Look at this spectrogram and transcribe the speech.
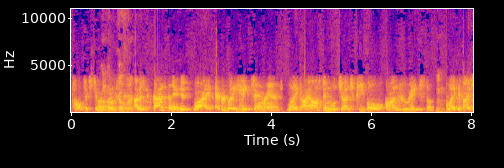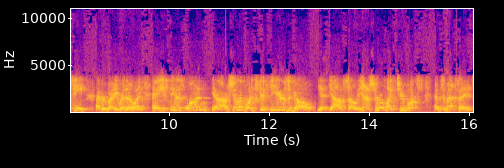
politics too much. Oh, but go for it. I was fascinated why everybody hates Ayn Rand. Understand. Like, I often will judge people on who hates them. Like, if I see everybody where they're like, hey, you see this woman? Yeah, she lived like 50 years ago. Yeah, yeah, so, yeah, she wrote like two books and some essays,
